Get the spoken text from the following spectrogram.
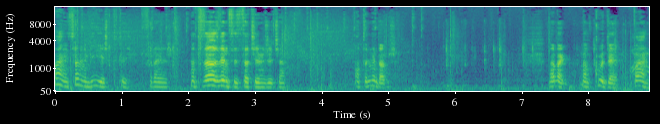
Panie, co mnie bijesz tutaj, frajerze? No to zaraz więcej straciłem życia. A to niedobrze. Dobra, no kurde, pan.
